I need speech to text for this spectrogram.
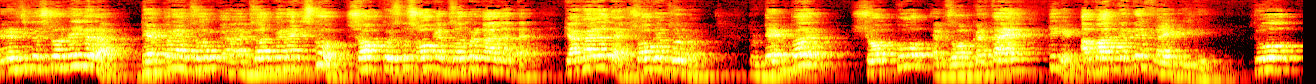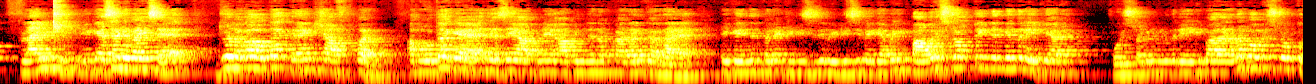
एनर्जी को स्टोर नहीं कर रहा। डैम्पर एब्सॉर्ब एब्सॉर्ब कर रहा है किसको? शॉक को। इसको शॉक एब्सॉर्बर कहा जाता है। क्या कहा जाता है? शॉक एब्जॉर्बर तो डैम्पर शॉक को एब्सॉर्ब करता है। ठीक है, अब बात करते हैं फ्लाई व्हील की। तो फ्लाई व्हील एक ऐसा डिवाइस है जो लगा होता है क्रैंक शाफ्ट पर। अब होता क्या है, जैसे आपने, आप इंजन आपका रन कर रहा है, ठीक है, इंजन पहले टीडीसी से बीटीसी में गया भाई पावर स्ट्रोक तो इंजन के अंदर एक ही आ रहा है। फोर स्ट्रोक के अंदर एक ही बार आ रहा है ना पावर स्ट्रोक तो।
